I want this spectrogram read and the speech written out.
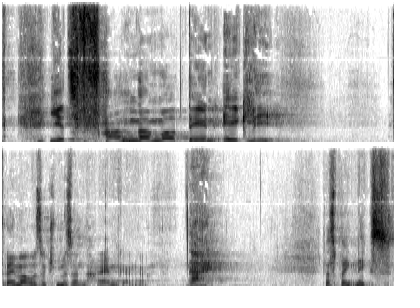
jetzt fangen wir den Egli. Dreimal rausgeschmissen, heimgegangen. Nein, das bringt nichts.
